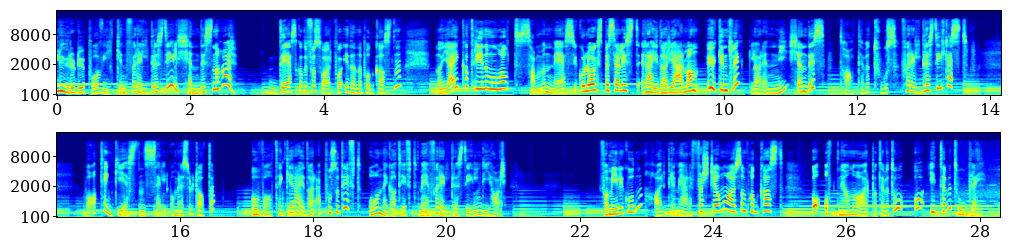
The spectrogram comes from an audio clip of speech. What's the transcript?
Lurer du på hvilken foreldrestil kjendisene har? Det skal du få svar på i denne podkasten når jeg, Katrine Moholt, sammen med psykologspesialist Reidar Gjermann, ukentlig lar en ny kjendis ta TV 2s foreldrestiltest. Hva tenker gjesten selv om resultatet? Og hva tenker Reidar er positivt og negativt med foreldrestilen de har? Familiekoden har premiere 1. januar som podkast, og 8. januar på TV 2 og i TV2 Play.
